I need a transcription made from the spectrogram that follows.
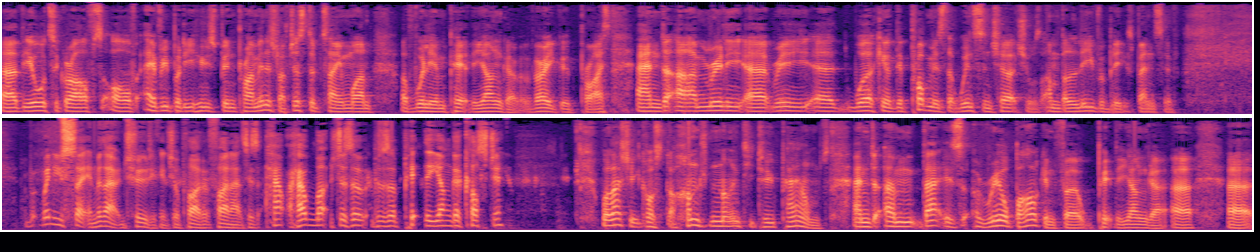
uh, the autographs of everybody who's been Prime Minister. I've just obtained one of William Pitt the Younger a very good price, and I'm really, uh, really uh, working. The problem is that Winston Churchill's unbelievably expensive. But when you say, and without intruding into your private finances, how how much does a does a Pitt the Younger cost you? Well, actually, it cost £192, and um, that is a real bargain for Pitt the Younger uh, uh,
